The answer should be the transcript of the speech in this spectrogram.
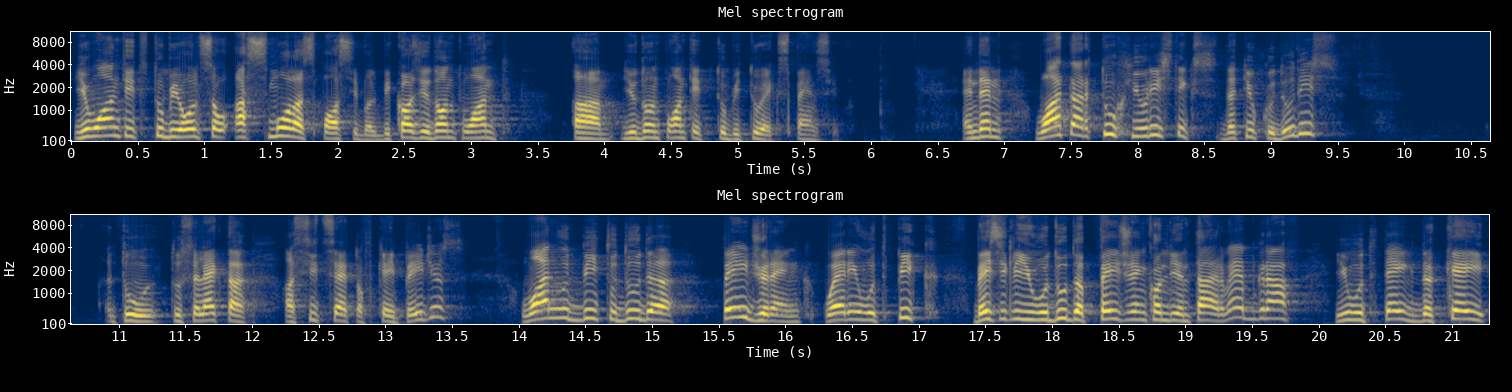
you want it to be also as small as possible because you don't want, um, you don't want it to be too expensive. And then what are two heuristics that you could do this? To, to select a, a seed set of k pages. One would be to do the page rank where you would pick, basically you would do the page rank on the entire web graph. You would take the k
